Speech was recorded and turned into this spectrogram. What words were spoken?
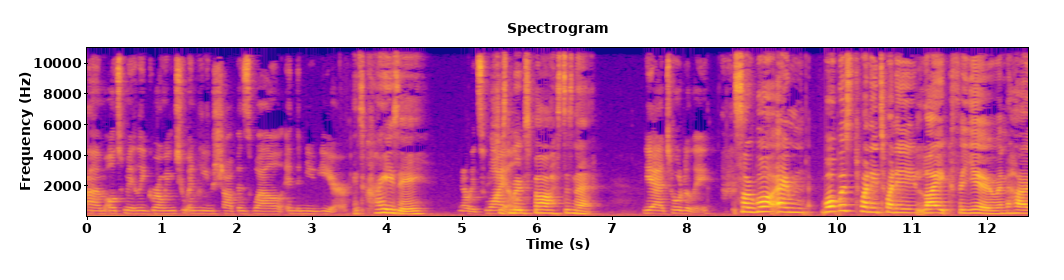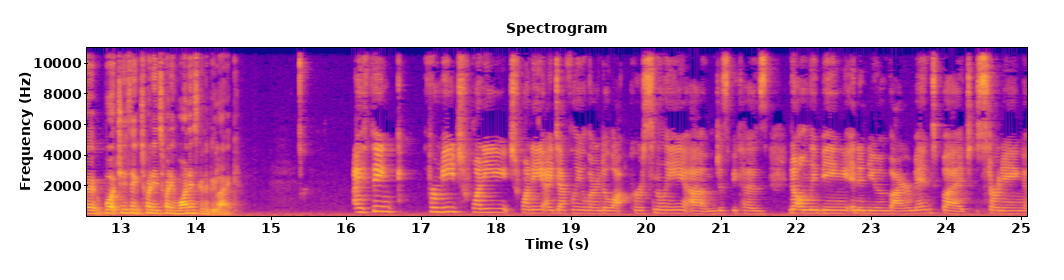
um, ultimately growing to a new shop as well in the new year. It's crazy. Know, it's It wild. just moves fast, doesn't it? Yeah, totally. So what um what was 2020 like for you and how what do you think 2021 is going to be like? I think for me, 2020, I definitely learned a lot personally, um, just because not only being in a new environment, but starting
